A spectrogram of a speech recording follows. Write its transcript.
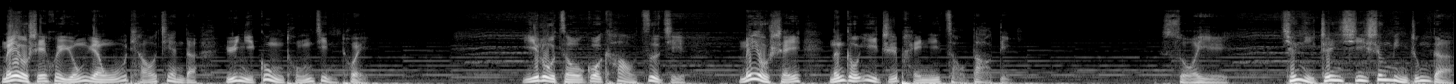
没有谁会永远无条件的与你共同进退；一路走过靠自己，没有谁能够一直陪你走到底。所以，请你珍惜生命中的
